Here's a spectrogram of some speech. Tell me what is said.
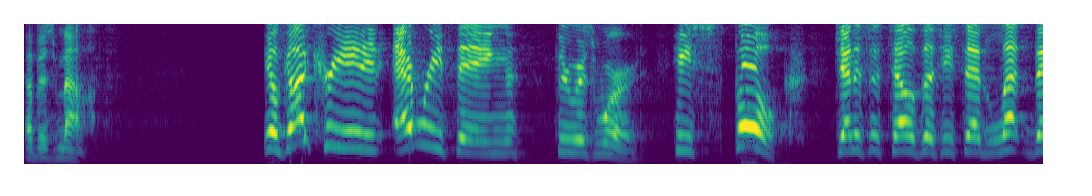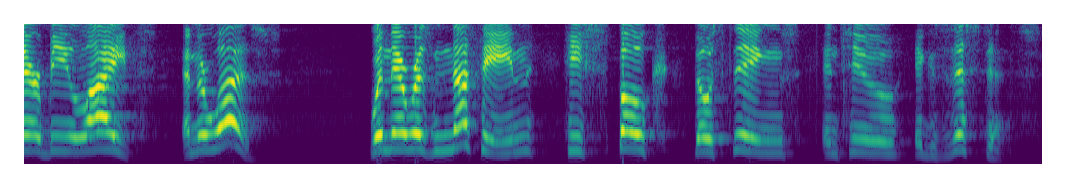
of his mouth. You know, God created everything through his word. He spoke. Genesis tells us, He said, Let there be light. And there was. When there was nothing, He spoke those things into existence.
